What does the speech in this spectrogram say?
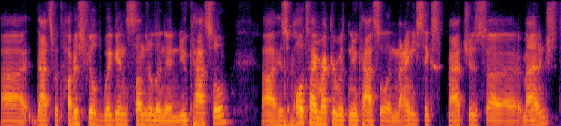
Uh, that's with Huddersfield, Wigan, Sunderland, and Newcastle. Uh, his mm-hmm. all-time record with Newcastle in 96 matches uh, managed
